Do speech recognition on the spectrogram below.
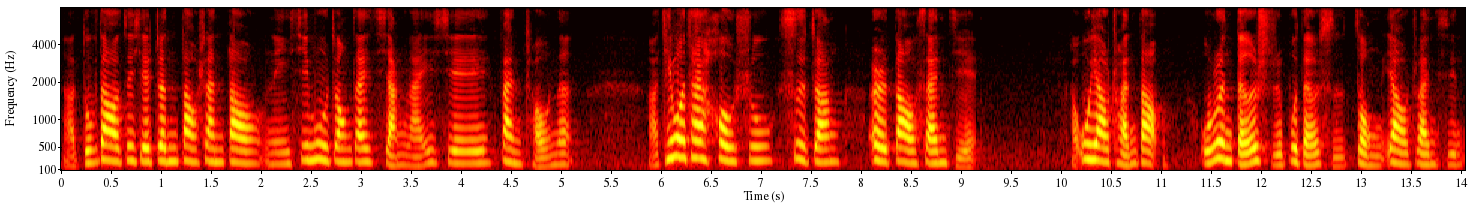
啊，读到这些真道善道，你心目中在想哪一些范畴呢？啊，提摩太后书四章二到三节啊，勿要传道，无论得时不得时，总要专心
